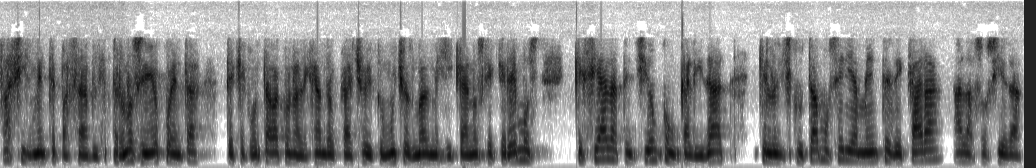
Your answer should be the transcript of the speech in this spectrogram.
fácilmente pasable, pero no se dio cuenta de que contaba con Alejandro Cacho y con muchos más mexicanos que queremos que sea la atención con calidad, que lo discutamos seriamente de cara a la sociedad.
